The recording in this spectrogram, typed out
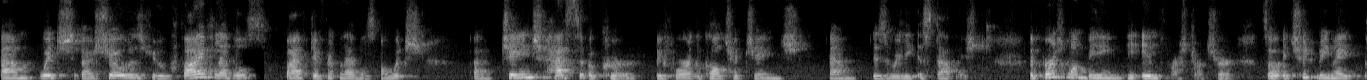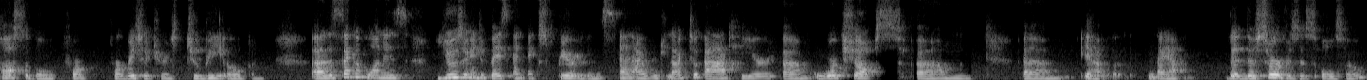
um, which uh, shows you five levels five different levels on which uh, change has to occur before the culture change um, is really established. The first one being the infrastructure. So it should be made possible for, for researchers to be open. Uh, the second one is user interface and experience. And I would like to add here um, workshops, um, um, yeah, yeah, the, the services also,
